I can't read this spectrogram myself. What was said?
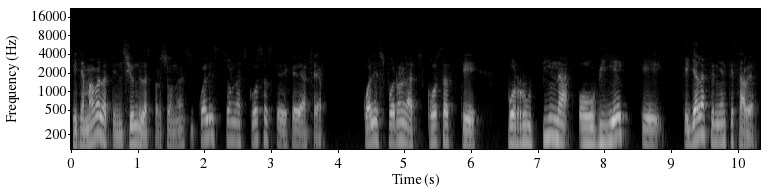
que llamaba la atención de las personas y cuáles son las cosas que dejé de hacer, cuáles fueron las cosas que por rutina obvié que, ya las tenían que saber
